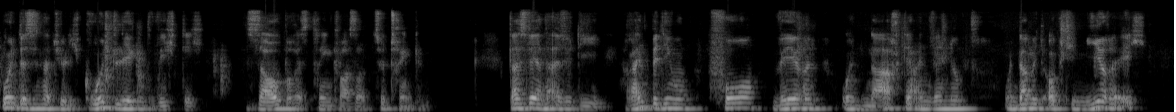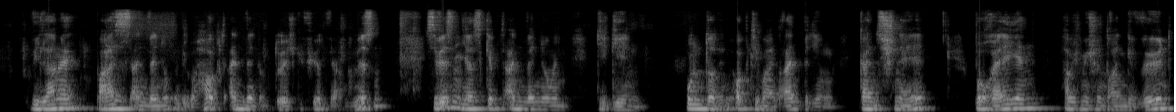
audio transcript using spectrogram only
Und es ist natürlich grundlegend wichtig, sauberes Trinkwasser zu trinken. Das wären also die Randbedingungen vor, während und nach der Anwendung. Und damit optimiere ich wie lange Basisanwendungen und überhaupt Anwendungen durchgeführt werden müssen. Sie wissen ja, es gibt Anwendungen, die gehen unter den optimalen Randbedingungen ganz schnell. Borrelien habe ich mich schon daran gewöhnt,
